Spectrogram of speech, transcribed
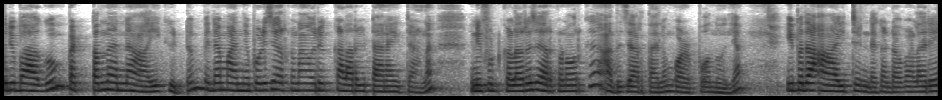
ഒരു ഭാഗവും പെട്ടെന്ന് തന്നെ ആയി കിട്ടും. പിന്നെ മഞ്ഞപ്പൊടി ചേർക്കണ ആ ഒരു കളർ കിട്ടാനായിട്ടാണ്. ഇനി ഫുഡ് കളർ ചേർക്കണവർക്ക് അത് ചേർത്താലും കുഴപ്പമൊന്നുമില്ല. ഇപ്പോൾ ഇത് ആയിട്ടുണ്ട് കണ്ടോ. വളരെ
